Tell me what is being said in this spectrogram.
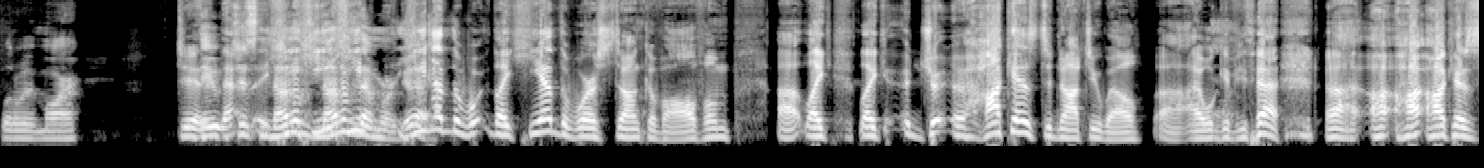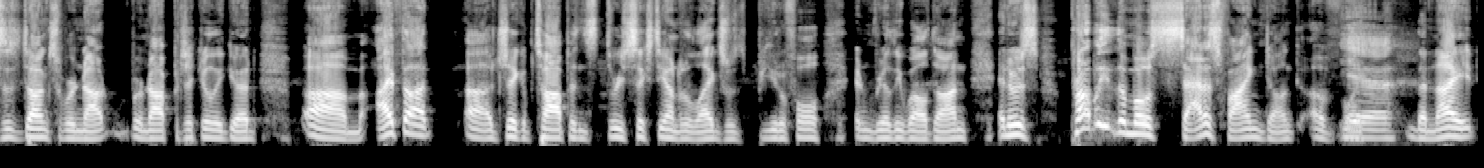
a little bit more. Dude, They- that- just none of- none of them were good. He had the like he had the worst dunk of all of them. Uh, like like uh, J- uh, Jaquez did not do well. Uh, I will give you that. Uh, Ja- Jaquez's dunks were not were not particularly good. Um, I thought. Uh, Jacob Toppin's 360 under the legs was beautiful and really well done, and it was probably the most satisfying dunk of like yeah, the night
